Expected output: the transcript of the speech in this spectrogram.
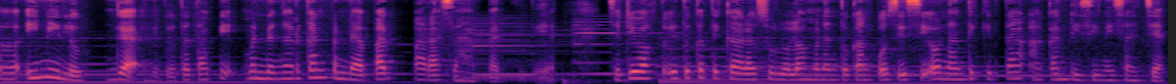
eh, ini loh, enggak gitu, tetapi mendengarkan pendapat para sahabat. gitu ya. Jadi waktu itu ketika Rasulullah menentukan posisi, oh nanti kita akan di sini saja.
